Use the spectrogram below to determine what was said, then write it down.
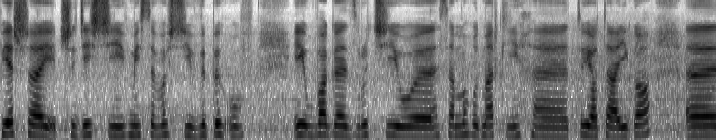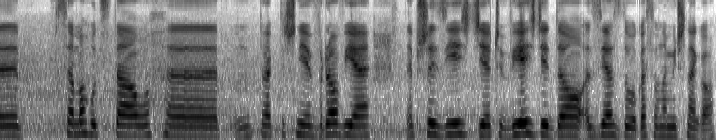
1.30 w miejscowości Wypychów jej uwagę zwrócił e, samochód marki e, Toyota Aygo. Samochód stał e, praktycznie w rowie przy zjeździe czy wjeździe do zjazdu gastronomicznego.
